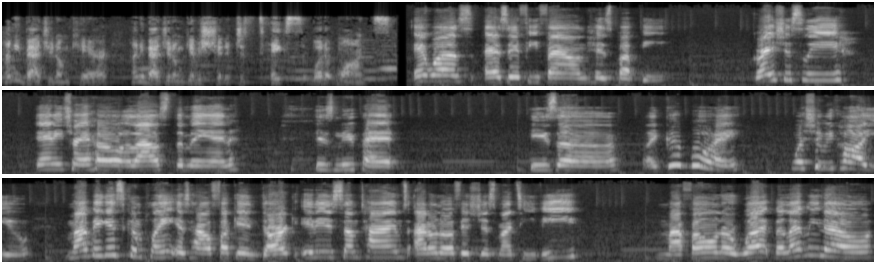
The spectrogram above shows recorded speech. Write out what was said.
Honey Badger don't care. Honey Badger don't give a shit. It just takes what it wants. It was as if he found his puppy Graciously, Danny Trejo allows the man his new pet. He's uh like good boy. What should we call you? My biggest complaint is how fucking dark it is sometimes. I don't know if it's just my TV, my phone, or what, but let me know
